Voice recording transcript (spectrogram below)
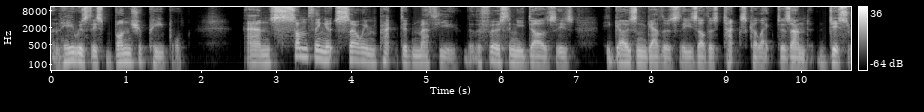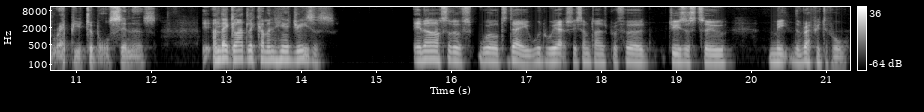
And here was this bunch of people and something had so impacted Matthew that the first thing he does is he goes and gathers these other tax collectors and disreputable sinners. And they gladly come and hear Jesus. In our sort of world today, would we actually sometimes prefer Jesus to meet the reputable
